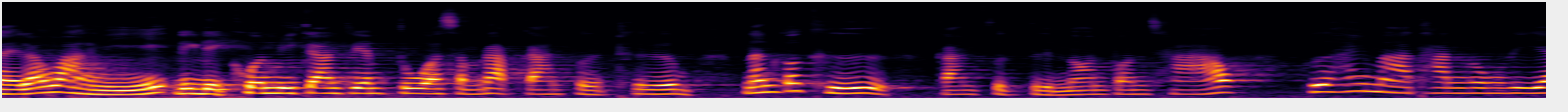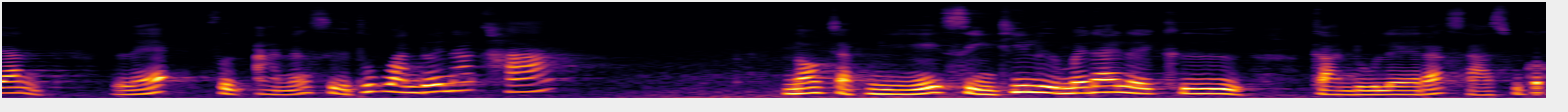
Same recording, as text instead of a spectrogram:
ในระหว่างนี้เด็กๆ ควรมีการเตรียมตัวสำหรับการเปิดเทอม นั่นก็คือการฝึกตื่นนอนตอนเช้า เพื่อให้มาทันโรงเรียน และฝึกอ่านหนังสือทุกวันด้วยนะคะ นอกจากนี้สิ่งที่ลืมไม่ได้เลยคือ การดูแลรักษาสุข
